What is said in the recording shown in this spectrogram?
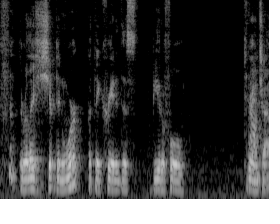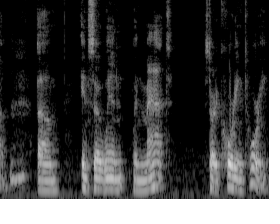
the relationship didn't work, but they created this beautiful grandchild. Um, and so when when Matt started courting Tori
